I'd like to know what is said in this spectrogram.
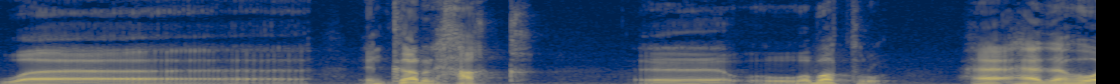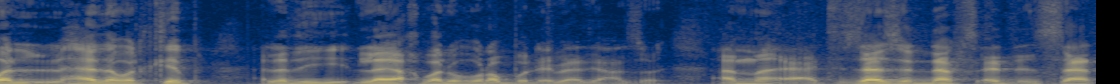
وإنكار الحق آه، وبطره. هذا هو هذا هو الكبر الذي لا يقبله رب العباد عز وجل. أما اعتزاز النفس الإنسان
